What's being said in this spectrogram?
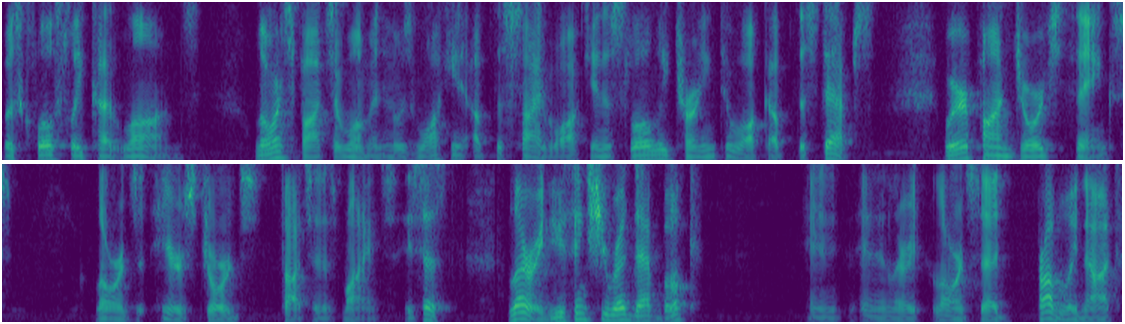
with closely cut lawns. Lawrence spots a woman who is walking up the sidewalk and is slowly turning to walk up the steps. Whereupon George thinks Lawrence hears George's thoughts in his mind. He says, Larry, do you think she read that book? And, and then Larry, Lawrence said, Probably not.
